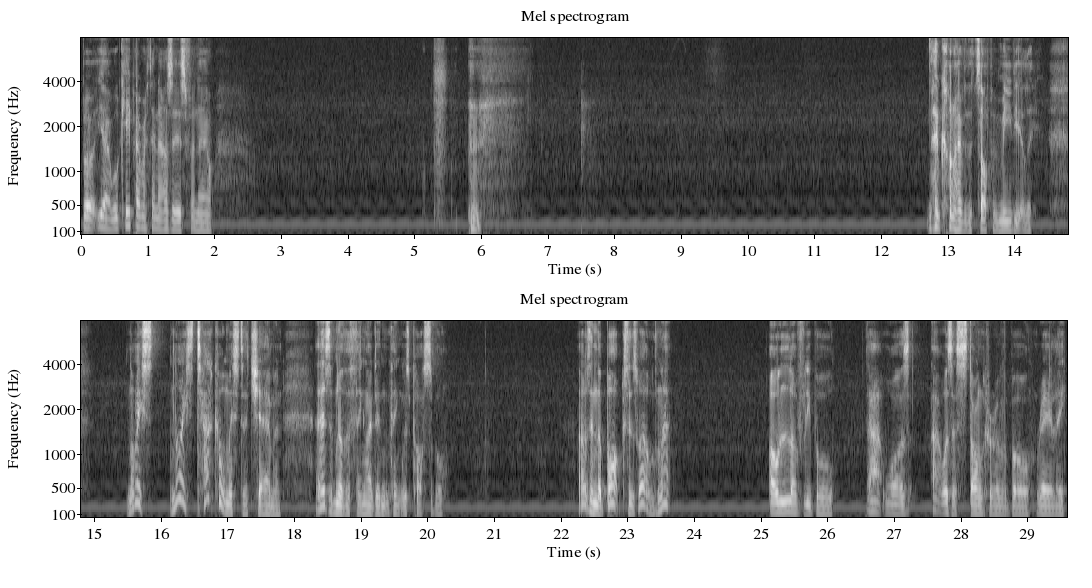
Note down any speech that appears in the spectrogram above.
But yeah, we'll keep everything as is for now. They've gone over the top immediately. Nice, nice tackle, Mr. Chairman. There's another thing I didn't think was possible. That was in the box as well, wasn't it? Oh, lovely ball. That was that was a stonker of a ball, really.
